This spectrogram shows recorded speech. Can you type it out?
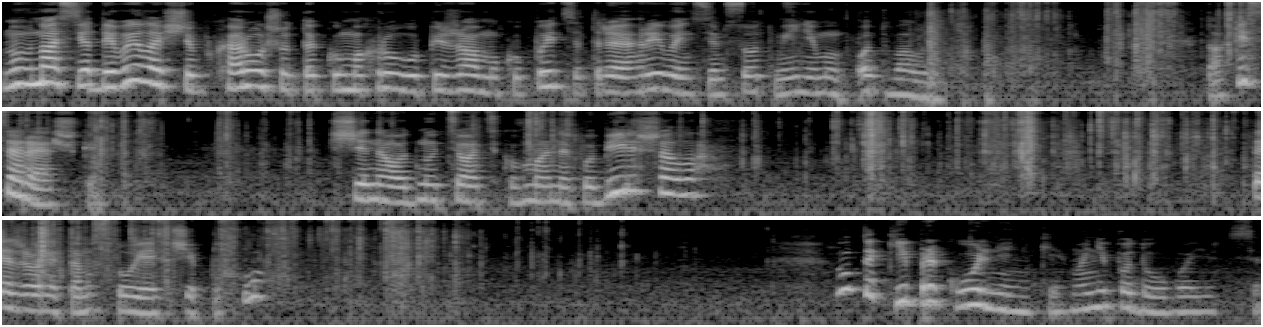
Ну, в нас я дивилась, щоб хорошу таку махрову піжаму купити, це треба гривень 700 мінімум отвалити. Так, і сережки. Ще на одну цяцьку в мене побільшало. Теж вони там стоять чепуху. Ну, такі прикольненькі, мені подобаються.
